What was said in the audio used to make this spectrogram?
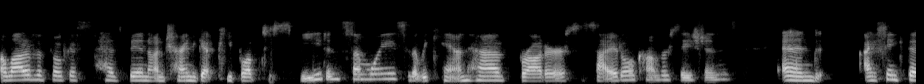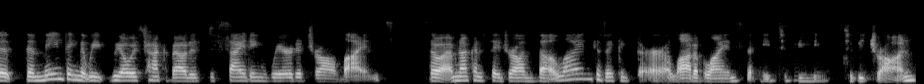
a lot of the focus has been on trying to get people up to speed in some ways so that we can have broader societal conversations. And I think that the main thing that we, we always talk about is deciding where to draw lines. So I'm not going to say draw the line because I think there are a lot of lines that need to be to be drawn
